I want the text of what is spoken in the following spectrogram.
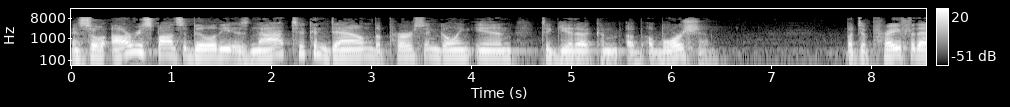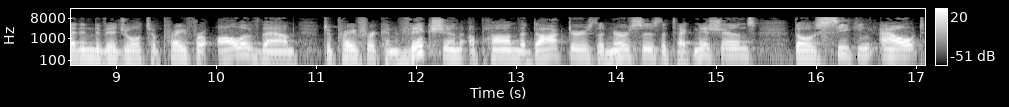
And so our responsibility is not to condemn the person going in to get a, a abortion, but to pray for that individual, to pray for all of them, to pray for conviction upon the doctors, the nurses, the technicians, those seeking out,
